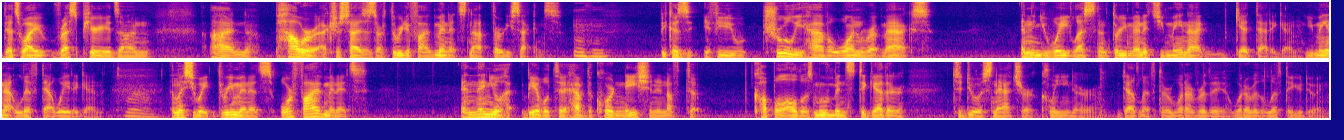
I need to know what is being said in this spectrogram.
that's why rest periods on on power exercises are three to five minutes not 30 seconds. Mm-hmm. Because if you truly have a one rep max and then you wait less than three minutes you may not get that again you may not lift that weight again unless you wait three minutes or five minutes and then you'll be able to have the coordination enough to couple all those movements together to do a snatch or clean or deadlift or whatever the whatever the lift that you're doing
